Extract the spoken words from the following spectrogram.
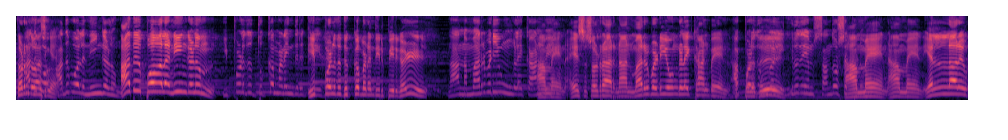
தொடர்ந்து வாசிங்க. அதுபோல நீங்களும். அது போல நீங்களும். இப்பொழுது துக்கம் அடைந்திருக்கிறீர்கள் இப்பொழுது துக்கமடைந்திருப்பீர்கள். நான் மறுபடியும் உங்களை காண்பேன். இயேசு சொல்றார் நான் மறுபடியும் உங்களை காண்பேன். அப்பொழுது இருதயம் சந்தோஷம் ஆமென் ஆமென். எல்லாரும்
